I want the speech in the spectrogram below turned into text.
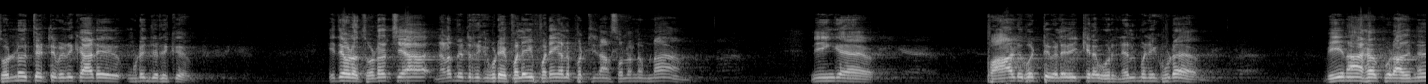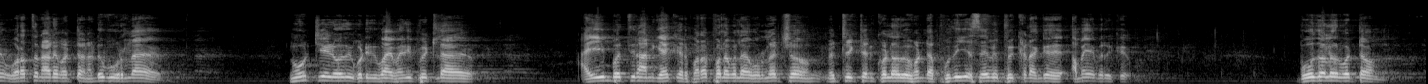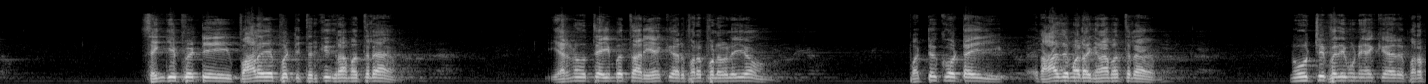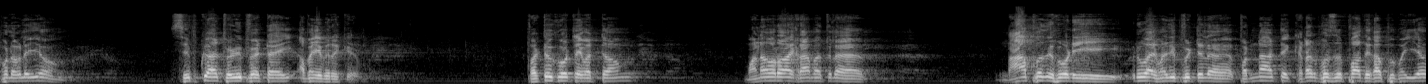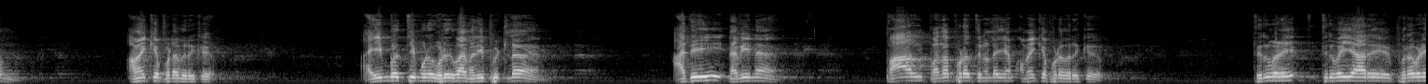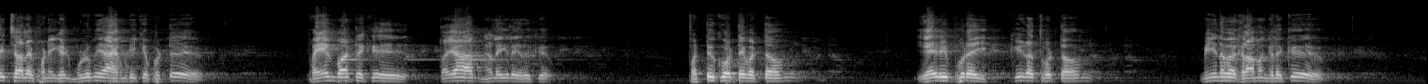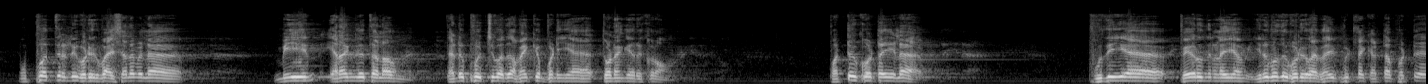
தொண்ணூத்தி எட்டு விழுக்காடு முடிஞ்சிருக்கு. இதோட தொடர்ச்சியா நடந்துட்டு இருக்கக்கூடிய பழைய பணிகளை பற்றி நான் சொல்லணும்னா நீங்க பாடுபட்டு விளைவிக்கிற ஒரு நெல்மணி கூட வீணாக கூடாதுன்னு உரத்த நாடு வட்ட நடுவூர்ல நூற்றி எழுபது கோடி ரூபாய் மதிப்பீட்டில் ஐம்பத்தி நான்கு ஏக்கர் பரப்பளவில் ஒரு லட்சம் மெட்ரிக் டன் கொள்ளது கொண்ட புதிய சேமிப்பு கிடங்கு அமையவிருக்கு. பூதலூர் வட்டம் செங்கிப்பட்டி பாளையப்பட்டி தெற்கு கிராமத்தில் இருநூத்தி ஐம்பத்தி ஆறு ஏக்கர் பரப்பளவிலையும் பட்டுக்கோட்டை ராஜமட கிராமத்தில் நூற்றி பதிமூணு ஏக்கர் பரப்பளவிலையும் சிப்காட் தொழிற்பேட்டை அமையவிருக்கு. பட்டுக்கோட்டை வட்டம் மனோரா கிராமத்தில் நாற்பது கோடி ரூபாய் மதிப்பீட்டில் பன்னாட்டு கடற்பசு பாதுகாப்பு மையம் அமைக்கப்படவிருக்கு. ஐம்பத்தி மூணு கோடி ரூபாய் மதிப்பீட்டில் அதி நவீன பால் பதப்படுத்து நிலையம் அமைக்கப்படவிருக்கு. திருவழி திருவையாறு புறவழிச்சாலை பணிகள் முழுமையாக முடிக்கப்பட்டு பயன்பாட்டுக்கு தயார் நிலையில் இருக்கு. பட்டுக்கோட்டை வட்டம் ஏரிப்புரை கீழத்தோட்டம் மீனவ கிராமங்களுக்கு முப்பத்தி ரெண்டு கோடி ரூபாய் செலவில் மீன் இறங்கு தளம் தடுப்பு சுவர் அமைக்கும் பணியை தொடங்க இருக்கிறோம். பட்டுக்கோட்டையில் புதிய பேருந்து நிலையம் இருபது கோடி ரூபாய் மதிப்பீட்டில் கட்டப்பட்டு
